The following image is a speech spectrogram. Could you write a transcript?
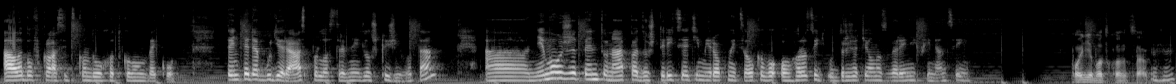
alebo v klasickom dôchodkovom veku. Ten teda bude rásť podľa strednej dĺžky života. A nemôže tento nápad so 40 rokmi celkovo ohroziť udržateľnosť verejných financií? Pôjdem od konca. Uh-huh.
